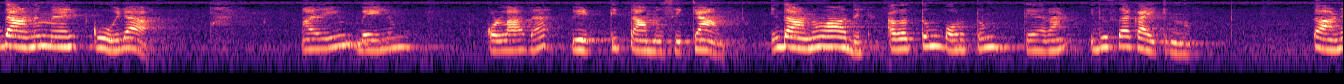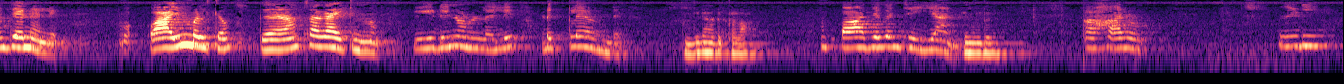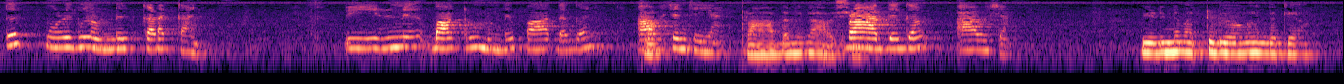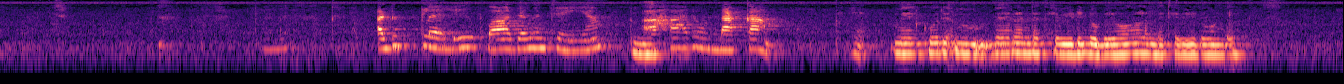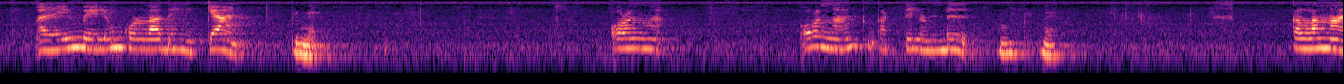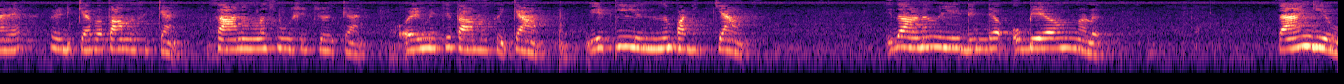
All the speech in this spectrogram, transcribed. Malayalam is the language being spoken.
ഇതാണ് മേൽക്കൂര. മഴയും വെയിലും കൊള്ളാതെ വീട്ടിൽ താമസിക്കാം. ഇതാണ് വാതിൽ. അകത്തും പുറത്തും കയറാൻ ഇത് സഹായിക്കുന്നു. ഇതാണ് ജനൽ വായും വെളിച്ചം കയറാൻ സഹായിക്കുന്നു. വീടിനുള്ളിൽ അടുക്കളയുണ്ട്. അടുക്കള? പാചകം ചെയ്യാൻ. എന്ത്? ആഹാരം. വീടിന് മുറികളുണ്ട് കിടക്കാൻ. ബാത്റൂമുണ്ട്. പാതകം ആവശ്യം ചെയ്യാൻ. പ്രാഥമിക ആവശ്യം. പാചകം ആവശ്യം. വീടിന്റെ മറ്റുപയോഗങ്ങൾ എന്തൊക്കെയാ? അടുക്കളയിൽ പാചകം ചെയ്യാം. ആഹാരം ഉണ്ടാക്കാം. പിന്നെ മേൽക്കൂര വേറെ എന്തൊക്കെ? വീടിന്റെ ഉപയോഗങ്ങൾ എന്തൊക്കെ? വീട് കൊണ്ട്? മഴയും വെയിലും കൊള്ളാതിരിക്കാൻ. പിന്നെ? ഉറങ്ങാൻ ഉറങ്ങാൻ കട്ടിലുണ്ട്. പിന്നെ? കള്ളന്മാരെ പേടിക്കാതെ താമസിക്കാൻ സാധനങ്ങളെ സൂക്ഷിച്ചു വെക്കാൻ ഒരുമിച്ച് താമസിക്കാം വീട്ടിൽ നിന്ന് പഠിക്കാം. ഇതാണ് വീടിന്റെ ഉപയോഗങ്ങൾ താങ്ക് യു.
